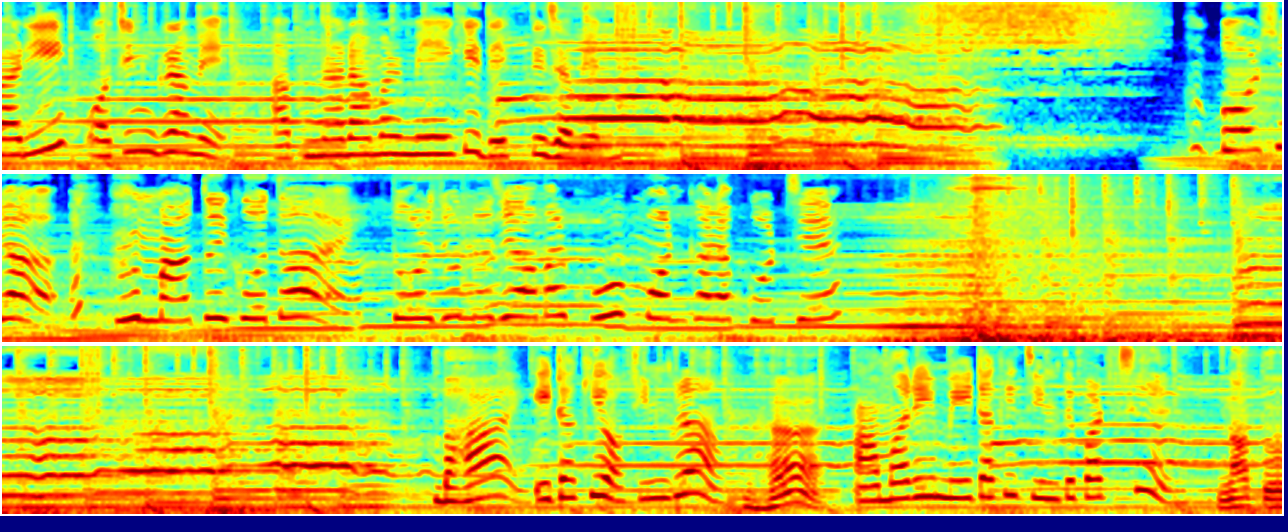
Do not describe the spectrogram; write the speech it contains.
বাড়ি অচিন গ্রামে। আপনারা আমার মেয়েকে দেখতে যাবেন। বর্ষা, মা তুই কোথায়? তোর জন্য যে আমার খুব মন খারাপ করছে। ভাই এটা কি অচিন গ্রাম? হ্যাঁ। আমার এই মেয়েটাকে চিনতে পারছেন? না তো।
